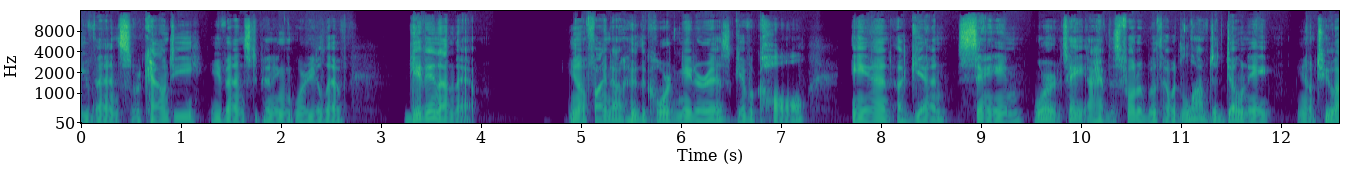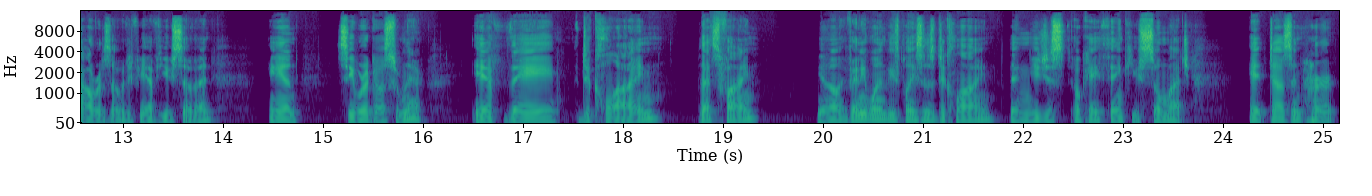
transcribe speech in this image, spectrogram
events or county events, depending where you live, get in on that. You know, find out who the coordinator is, give a call, and again, same words. Hey, I have this photo booth. I would love to donate, you know, two hours of it if you have use of it, and see where it goes from there. If they decline, that's fine. You know, if any one of these places decline, then you just, okay, thank you so much. It doesn't hurt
